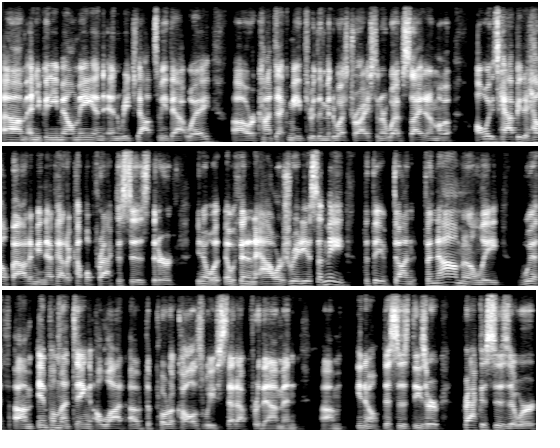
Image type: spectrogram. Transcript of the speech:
Um, and you can email me and, and reach out to me that way uh, or contact me through the Midwest Dry Center website. And I'm a, always happy to help out. I mean, I've had a couple practices that are, you know, within an hour's radius of me that they've done phenomenally with um, implementing a lot of the protocols we've set up for them. And, um, you know, this is, these are practices that we're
